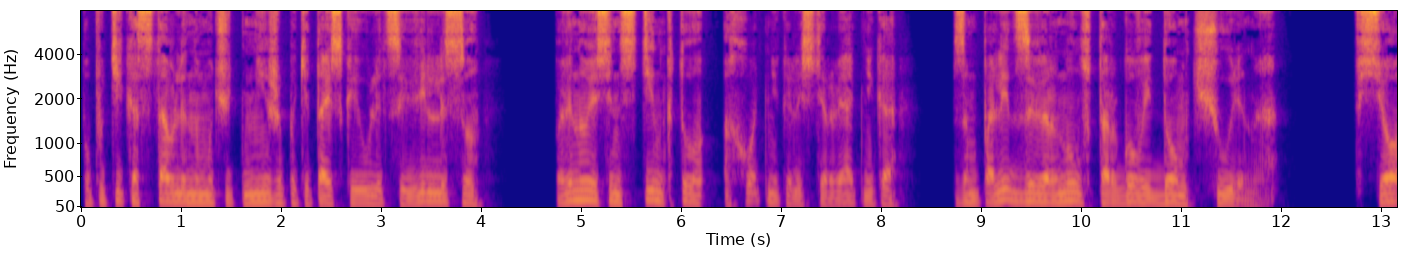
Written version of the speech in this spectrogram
По пути к оставленному чуть ниже по китайской улице Виллису, повинуясь инстинкту охотника или стервятника, замполит завернул в торговый дом Чурина — все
